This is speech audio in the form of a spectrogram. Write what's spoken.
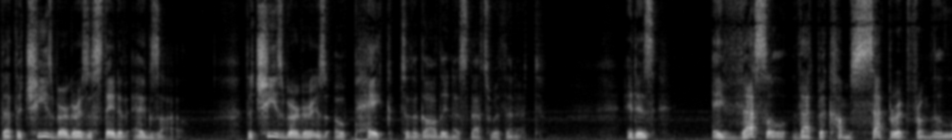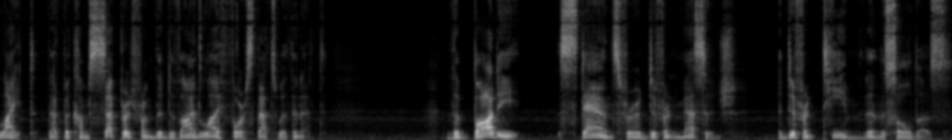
that the cheeseburger is a state of exile the cheeseburger is opaque to the godliness that's within it. It is a vessel that becomes separate from the light, that becomes separate from the divine life force that's within it. The body stands for a different message, a different team than the soul does.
